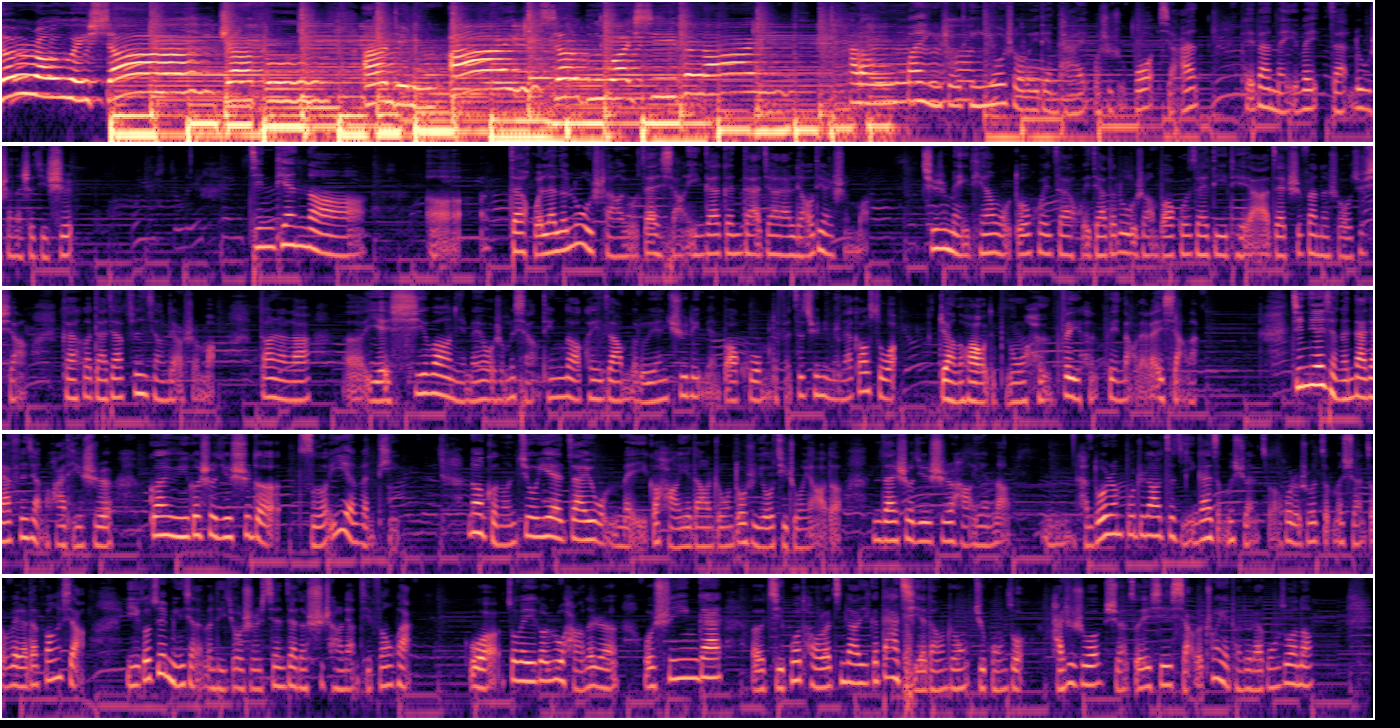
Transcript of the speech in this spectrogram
You're always such a fool, and in your eyes so blue, I see the light. Hello，欢迎收听优手微电台，我是主播小安，陪伴每一位在路上的设计师。今天呢，呃，在回来的路上有在想，应该跟大家来聊点什么。其实每天我都会在回家的路上，包括在地铁啊，在吃饭的时候去想，该和大家分享点什么。当然啦，呃，也希望你们有什么想听的，可以在我们的留言区里面，包括我们的粉丝群里面来告诉我。这样的话，我就不用很费很费脑袋来想了。今天想跟大家分享的话题是关于一个设计师的择业问题。那可能就业在于我们每一个行业当中都是尤其重要的。那在设计师行业呢？嗯，很多人不知道自己应该怎么选择，或者说怎么选择未来的方向。一个最明显的问题就是现在的市场两极分化。我作为一个入行的人，我是应该呃挤破头了进到一个大企业当中去工作，还是说选择一些小的创业团队来工作呢？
